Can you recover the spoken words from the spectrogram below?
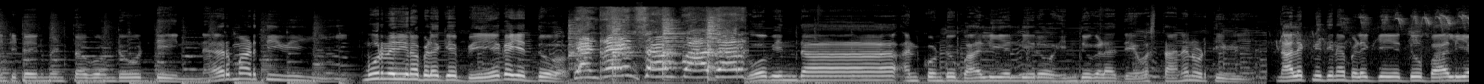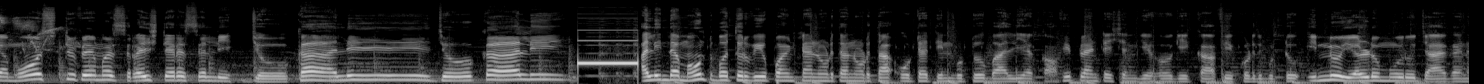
ಎಂಟರ್ಟೈನ್ಮೆಂಟ್ ತಗೊಂಡು ಡಿನ್ನರ್ ಮಾಡ್ತೀವಿ. ಮೂರನೇ ದಿನ ಬೆಳಗ್ಗೆ ಬೇಗ ಎದ್ದು ಗೋವಿಂದ ಅನ್ಕೊಂಡು ಬಾಲಿಯಲ್ಲಿರೋ ಹಿಂದೂಗಳ ದೇವಸ್ಥಾನ ನೋಡ್ತೀವಿ. ನಾಲ್ಕನೇ ದಿನ ಬೆಳಗ್ಗೆ ಎದ್ದು ಬಾಲಿಯ ಮೋಸ್ಟ್ ಫೇಮಸ್ ರೈಸ್ ಟೆರೆಸ್ ಅಲ್ಲಿ ಜೋಕಾಲಿ ಜೋಕಾಲಿ. ಅಲ್ಲಿಂದ ಮೌಂಟ್ ಬತ್ತೂರ್ ವ್ಯೂ ಪಾಯಿಂಟ್ನ ನೋಡ್ತಾ ನೋಡ್ತಾ ಊಟ ತಿನ್ಬಿಟ್ಟು ಬಾಲಿಯ ಕಾಫಿ ಪ್ಲಾಂಟೇಶನ್ಗೆ ಹೋಗಿ ಕಾಫಿ ಕುಡಿದ್ಬಿಟ್ಟು ಇನ್ನು ಎರಡು ಮೂರು ಜಾಗನ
